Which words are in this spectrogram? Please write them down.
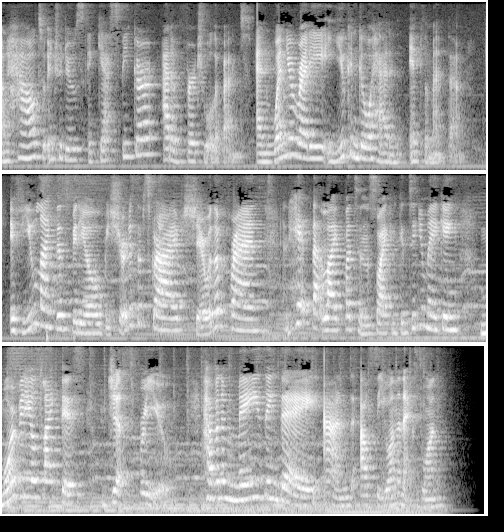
on how to introduce a guest speaker at a virtual event. And when you're ready, you can go ahead and implement them. If you like this video, be sure to subscribe, share with a friend, and hit that like button so I can continue making more videos like this just for you. Have an amazing day, and I'll see you on the next one.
